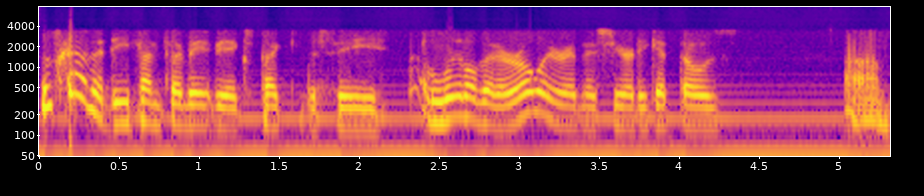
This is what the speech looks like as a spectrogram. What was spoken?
this kind of the defense I maybe expected to see a little bit earlier in this year to get those, um,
